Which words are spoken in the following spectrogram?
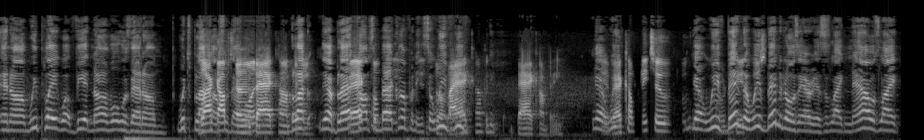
and um, we played what Vietnam. What was that? Um, which Black, Black Ops, Ops was that? The bad company. Black, yeah, Black Bad Ops and Bad Company. Company. So The we've, bad we've company. Bad company. yeah, yeah, we Bad Company too. Yeah, we've Or been did- to we've been to those areas. It's like now it's like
